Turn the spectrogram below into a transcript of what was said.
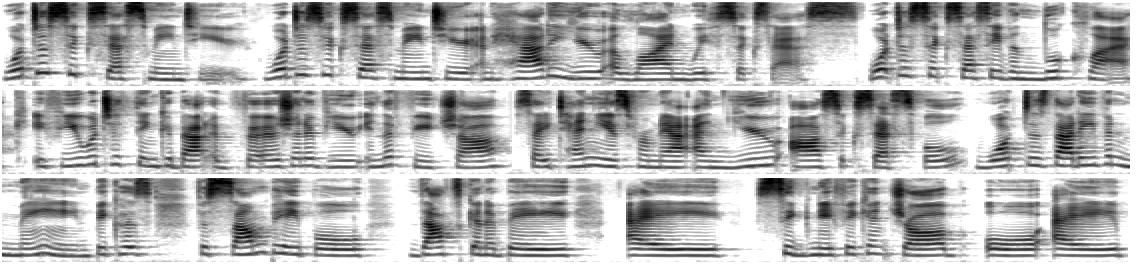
What does success mean to you? What does success mean to you, and how do you align with success? What does success even look like if you were to think about a version of you in the future, say 10 years from now, and you are successful? What does that even mean? Because for some people, that's going to be a significant job or a,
